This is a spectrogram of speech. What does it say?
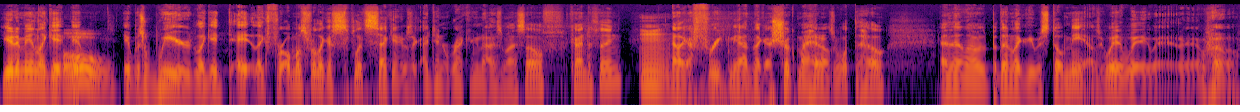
You know what I mean? Like it, it, Oh, it was weird. Like it, it, like for almost for like a split second, it was like I didn't recognize myself, kind of thing, mm. and like I freaked me out. And like I shook my head. I was like, "What the hell?" And then I was, but then like it was still me. I was like, "Wait, wait, wait, wait whoa!"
